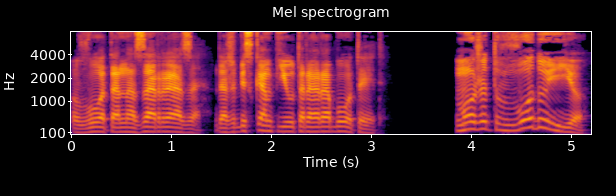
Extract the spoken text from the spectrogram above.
Вот она, зараза, даже без компьютера работает. Может, в воду ее?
